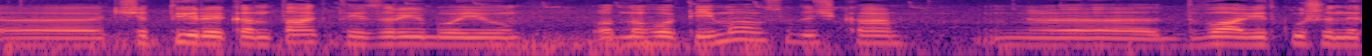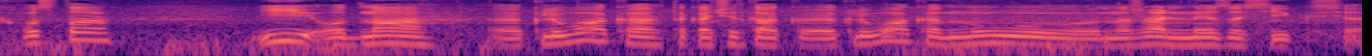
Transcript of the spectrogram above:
Е, Чотири контакти з рибою. Одного піймав судачка, е, два відкушених хвоста і одна е, клювака, така чітка клювака, ну, на жаль, не засікся.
